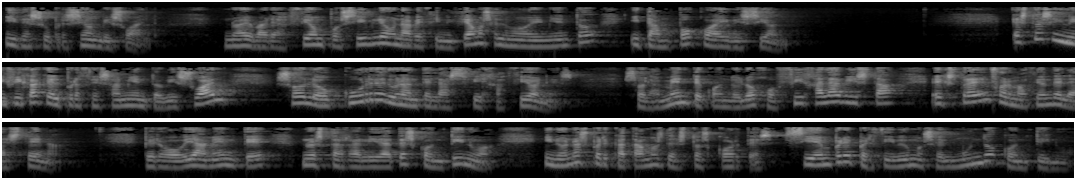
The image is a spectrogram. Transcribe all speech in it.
y de supresión visual. No hay variación posible una vez iniciamos el movimiento y tampoco hay visión. Esto significa que el procesamiento visual solo ocurre durante las fijaciones. Solamente cuando el ojo fija la vista extrae información de la escena. pero obviamente nuestra realidad es continua y no nos percatamos de estos cortes, siempre percibimos el mundo continuo.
